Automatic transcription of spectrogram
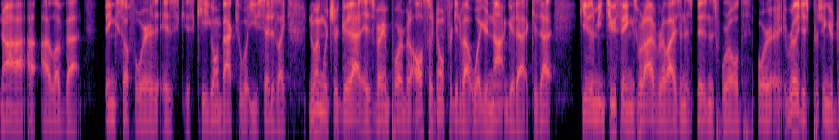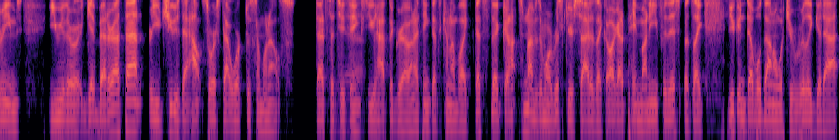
No, I- I love that. Being self-aware is is key. Going back to what you said is like knowing what you're good at is very important, but also don't forget about what you're not good at because that can either mean two things. What I've realized in this business world, or uh, really just pursuing your dreams, you either get better at that or you choose to outsource that work to someone else. That's the two Yeah. things you have to grow, and I think that's kind of like that's the sometimes the more riskier side is like, oh, I got to pay money for this, but it's like if you can double down on what you're really good at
